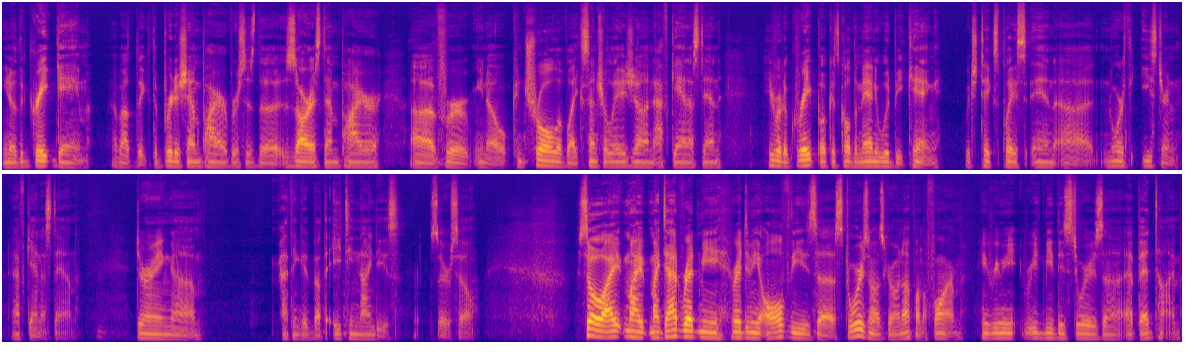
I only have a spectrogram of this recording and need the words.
you know, the Great Game, about the the British Empire versus the Tsarist Empire uh, for you know control of like Central Asia and Afghanistan. He wrote a great book. It's called The Man Who Would Be King, which takes place in uh, northeastern Afghanistan during, um, I think, about the 1890s or so. So I, my, my dad read me read to me all of these uh, stories when I was growing up on the farm. He read me read me these stories uh, at bedtime,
